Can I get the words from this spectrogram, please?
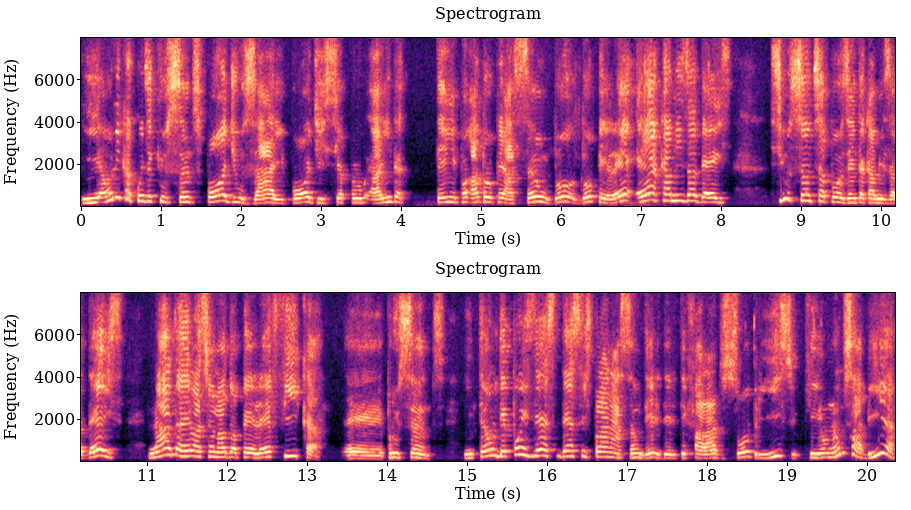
E a única coisa que o Santos pode usar e pode se ainda tem apropriação do, do Pelé é a camisa 10. Se o Santos aposenta a camisa 10, nada relacionado ao Pelé fica é, para o Santos. Então, depois dessa, dessa explanação dele, dele ter falado sobre isso, que eu não sabia,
